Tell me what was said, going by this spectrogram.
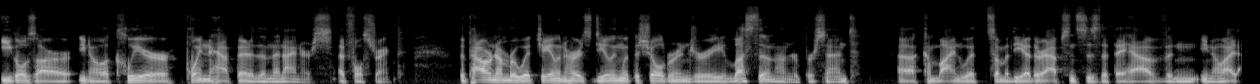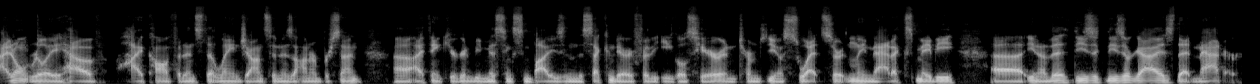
Eagles are you know a clear point and a half better than the Niners at full strength. The power number with Jalen Hurts dealing with the shoulder injury, less than 100%. Uh, combined with some of the other absences that they have. And, you know, I, I, don't really have high confidence that Lane Johnson is 100%. Uh, I think you're going to be missing some bodies in the secondary for the Eagles here in terms, you know, Sweat certainly, Maddox maybe. Uh, you know, the, these these are guys that matter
